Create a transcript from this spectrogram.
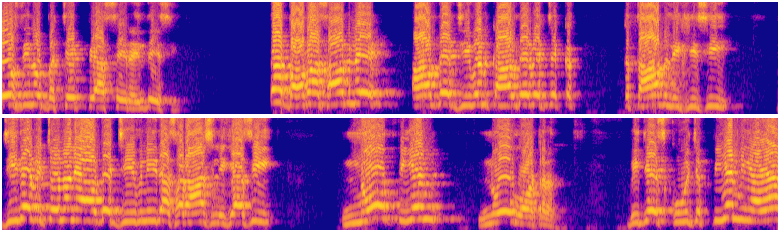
ਉਸ ਦਿਨ ਉਹ ਬੱਚੇ ਪਿਆਸੇ ਰਹਿੰਦੇ ਸੀ। ਤਾਂ ਬਾਬਾ ਸਾਹਿਬ ਨੇ ਆਪਦੇ ਜੀਵਨ ਕਾਲ ਦੇ ਵਿੱਚ ਇੱਕ ਕਿਤਾਬ ਲਿਖੀ ਸੀ ਜਿਹਦੇ ਵਿੱਚ ਉਹਨਾਂ ਨੇ ਆਪਦੇ ਜੀਵਨੀ ਦਾ ਸਾਰਾਂਸ਼ ਲਿਖਿਆ ਸੀ ਨੋ ਪੀਐਨ ਨੋ ਵਾਟਰ ਵੀ ਜੇ ਸਕੂਲ 'ਚ ਪੀਐਨ ਨਹੀਂ ਆਇਆ,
